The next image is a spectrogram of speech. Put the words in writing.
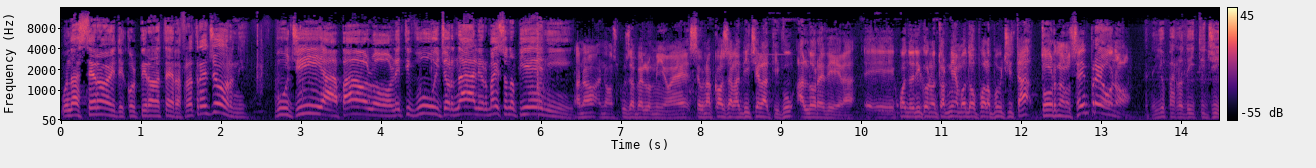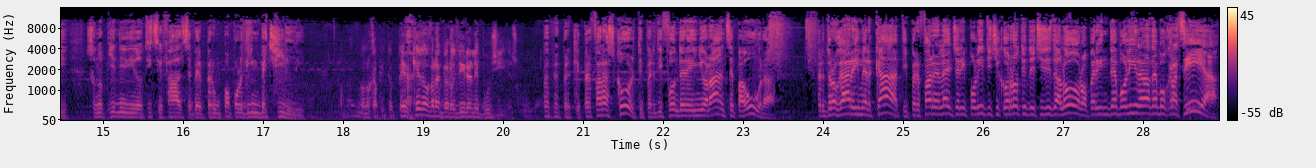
Un asteroide colpirà la Terra fra tre giorni. Bugia, Paolo, le tv, i giornali ormai sono pieni. Ah no, no, scusa bello mio, eh. se una cosa la dice la TV, allora è vera. E quando dicono torniamo dopo la pubblicità, tornano sempre o no? Io parlo dei TG, sono pieni di notizie false per, per un popolo di imbecilli. Vabbè, Non ho capito, perché dovrebbero dire le bugie, scusa? Per- perché? Per fare ascolti, per diffondere ignoranza e paura, per drogare i mercati, per fare eleggere i politici corrotti decisi da loro, per indebolire la democrazia.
